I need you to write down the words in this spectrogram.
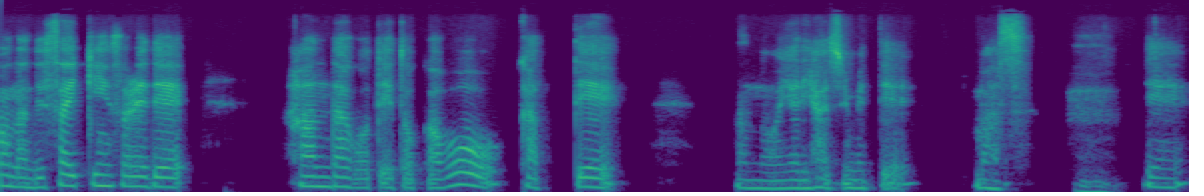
そうなんです。最近それでハンダゴテとかを買ってあのやり始めてます。うんで、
